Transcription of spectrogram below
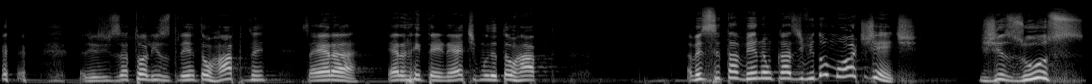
a gente desatualiza, o trem é tão rápido, né? Essa era, era na internet muda tão rápido. Às vezes você está vendo é um caso de vida ou morte, gente. Jesus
